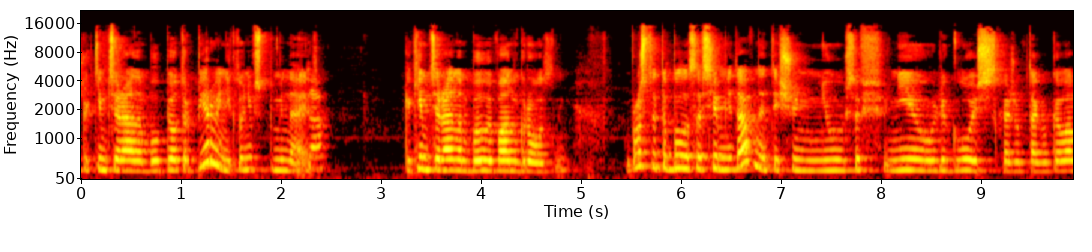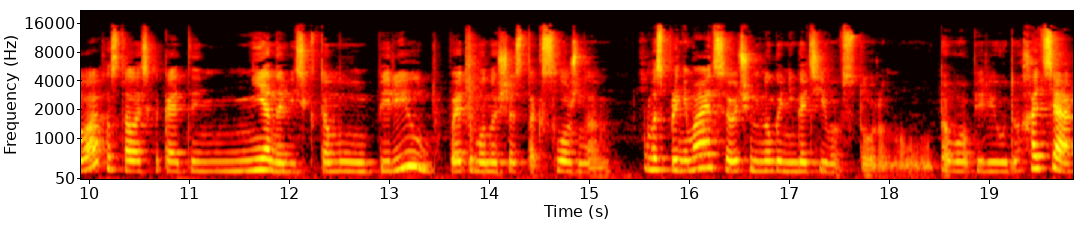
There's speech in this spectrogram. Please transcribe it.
каким тираном был Петр Первый, никто не вспоминает. Да. Каким тираном был Иван Грозный. Просто это было совсем недавно, это еще не, не улеглось, скажем так, в головах, осталась какая-то ненависть к тому периоду, поэтому оно сейчас так сложно воспринимается очень много негатива в сторону того периода. Хотя,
